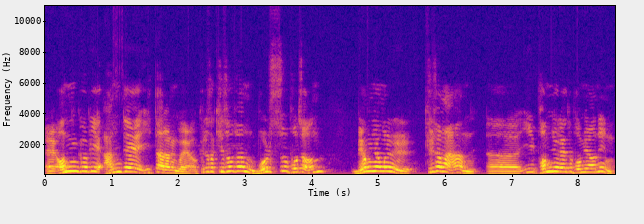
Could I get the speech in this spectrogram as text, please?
에, 언급이 안 돼 있다라는 거예요. 그래서 기소 전 몰수 보전 명령을 규정한 어, 이 법률에도 보면은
